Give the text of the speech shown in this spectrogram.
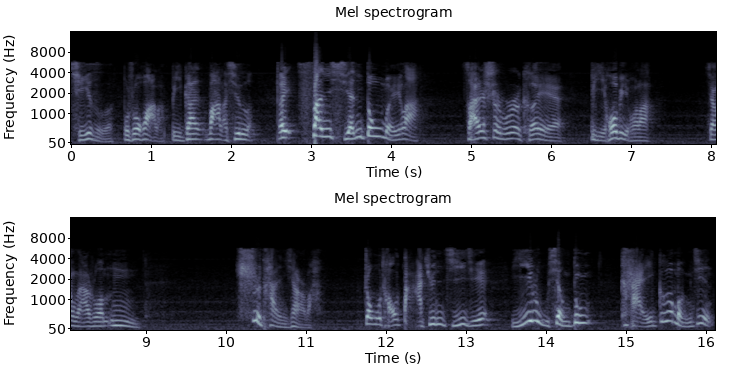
棋子不说话了，比干挖了心了，哎，三贤都没了，咱是不是可以比划比划了？姜子牙说：“嗯，试探一下吧。”周朝大军集结，一路向东，凯歌猛进。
